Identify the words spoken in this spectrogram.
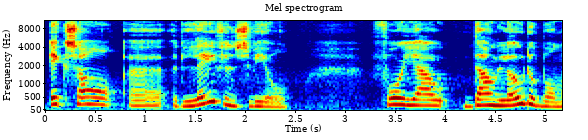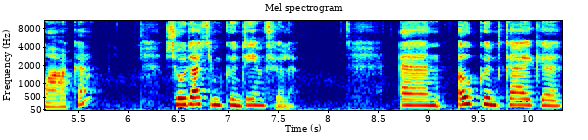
Ik zal uh, het levenswiel voor jou downloadable maken, zodat je hem kunt invullen. En ook kunt kijken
